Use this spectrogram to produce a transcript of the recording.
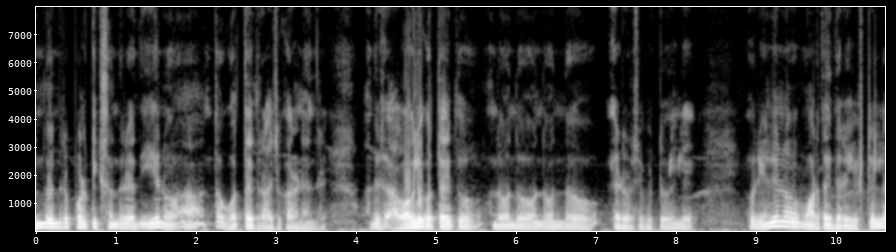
ಒಂದು ಅಂದರೆ ಪೊಲಿಟಿಕ್ಸ್ ಅಂದರೆ ಅದು ಏನು ಅಂತ ಗೊತ್ತಾಯಿತು ರಾಜಕಾರಣಿ ಅಂದರೆ. ಅಂದರೆ ಆವಾಗಲೇ ಗೊತ್ತಾಯಿತು, ಒಂದು ಒಂದು ಒಂದು ಒಂದು ಎರಡು ವರ್ಷ ಬಿಟ್ಟು ಹಿಂಗೆ ಇವರು ಏನೇನೋ ಮಾಡ್ತಾಯಿದ್ದಾರೆ ಇಷ್ಟೆಲ್ಲ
